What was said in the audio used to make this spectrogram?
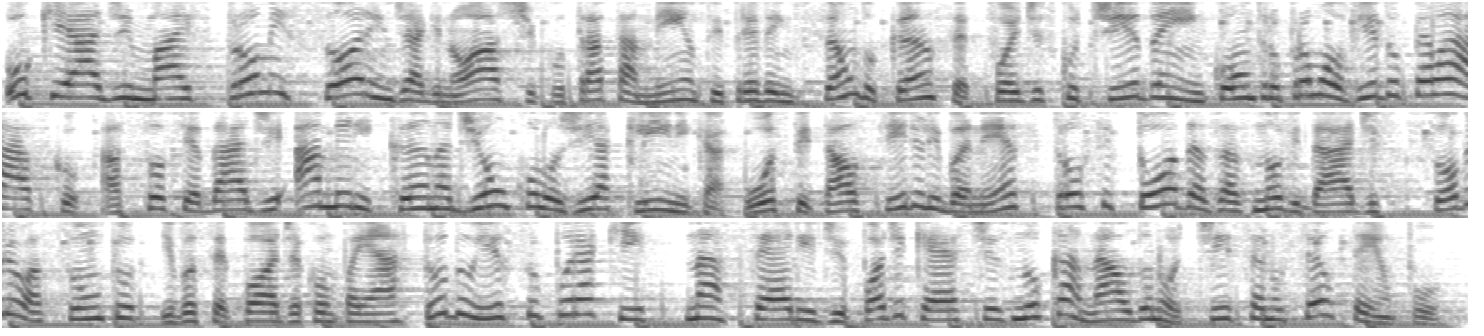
O que há de mais promissor em diagnóstico, tratamento e prevenção do câncer foi discutido em encontro promovido pela ASCO, a Sociedade Americana de Oncologia Clínica. O Hospital Sírio-Libanês trouxe todas as novidades sobre o assunto e você pode acompanhar tudo isso por aqui, na série de podcasts no canal do Notícia no seu tempo.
